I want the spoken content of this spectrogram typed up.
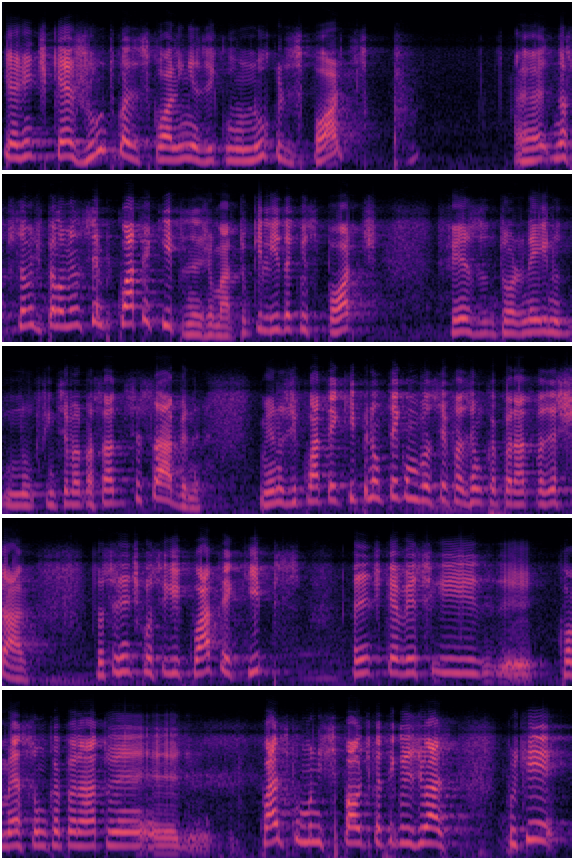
E a gente quer, junto com as escolinhas e com o núcleo de esportes, uh, nós precisamos de pelo menos sempre quatro equipes, né, Gilmar? Tu que lida com o esporte fez um torneio no, no, fim de semana passado, você sabe, né? Menos de quatro equipes não tem como você fazer um campeonato fazer chave. Então, se a gente conseguir quatro equipes, a gente quer ver se eh, começa um campeonato eh, quase que municipal de categorias de base. Porque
